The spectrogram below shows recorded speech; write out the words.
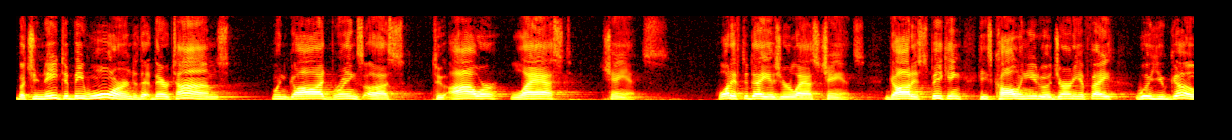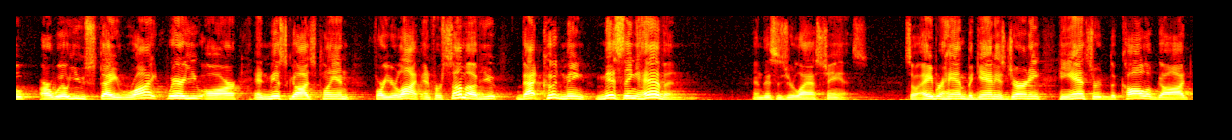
But you need to be warned that there are times when God brings us to our last chance. What if today is your last chance? God is speaking, He's calling you to a journey of faith. Will you go or will you stay right where you are and miss God's plan for your life? And for some of you, that could mean missing heaven. And this is your last chance. So Abraham began his journey. He answered the call of God.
